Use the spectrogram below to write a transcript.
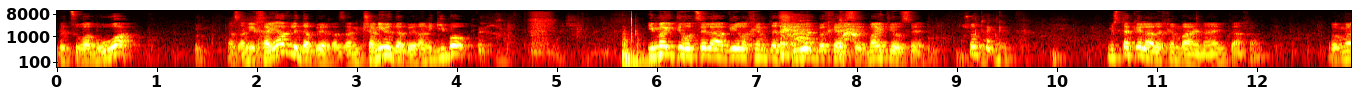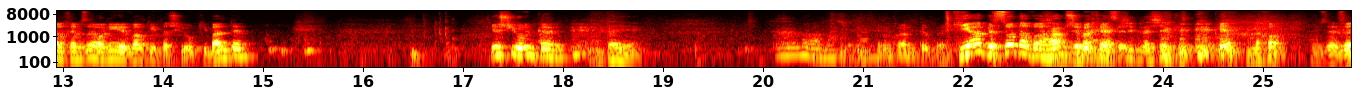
בצורה ברורה. אז אני חייב לדבר, אז אני, כשאני מדבר אני גיבור. אם הייתי רוצה להעביר לכם את השיעור בחסד, מה הייתי עושה? שותק. מסתכל עליכם בעיניים ככה, ואומר לכם, זהו, אני העברתי את השיעור. קיבלתם? יש שיעורים כאלה. תקיעה בסוד אברהם שבחסד. להקשיב לשקט. כן, נכון. זה, זה,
